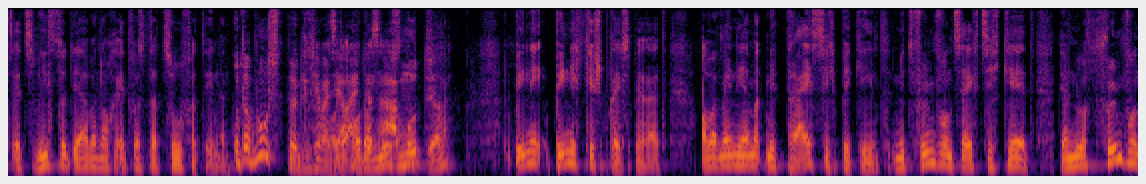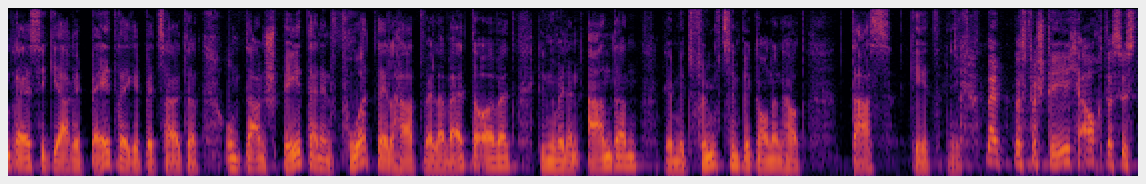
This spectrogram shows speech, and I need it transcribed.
Jetzt willst du dir aber noch etwas dazu verdienen. Oder musst möglicherweise oder, Altersarmut. Oder musst, ja bin ich, bin ich gesprächsbereit. Aber wenn jemand mit 30 beginnt, mit 65 geht, der nur 35 Jahre Beiträge bezahlt hat und dann später einen Vorteil hat, weil er weiterarbeitet, gegenüber den anderen, der mit 15 begonnen hat, das geht nicht. Nein, das verstehe ich auch, dass es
